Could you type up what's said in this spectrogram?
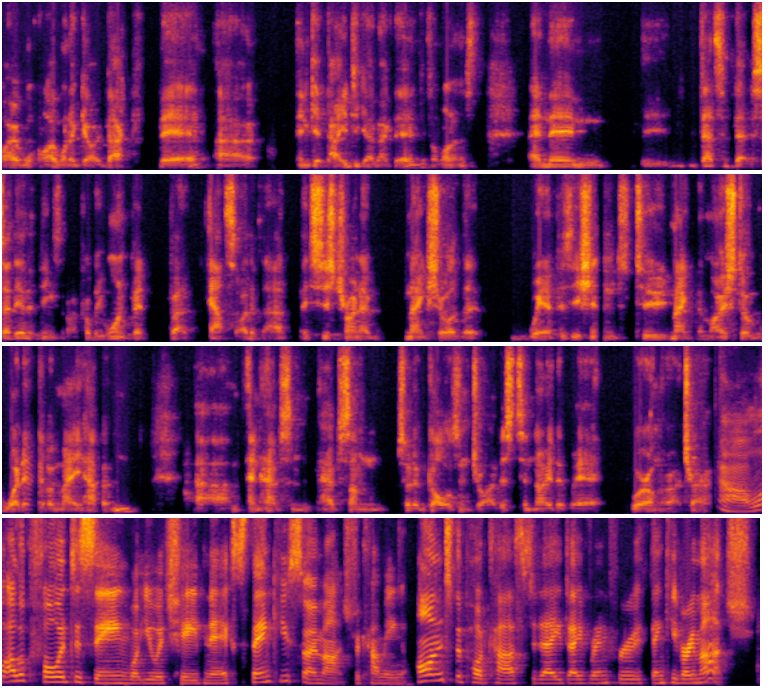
I, I want to go back there uh, and get paid to go back there, if I'm honest. And then that's that, so they're the things that I probably want. But but outside of that, it's just trying to make sure that we're positioned to make the most of whatever may happen, um, and have some have some sort of goals and drivers to know that we're we're on the right track. Oh, well, I look forward to seeing what you achieve next. Thank you so much for coming on to the podcast today, Dave Renfrew. Thank you very much.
